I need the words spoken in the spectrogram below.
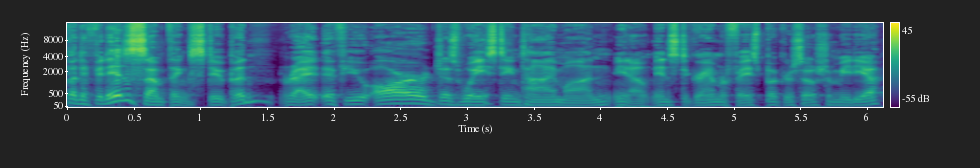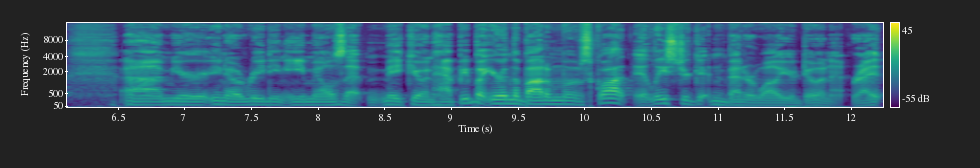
But if it is something stupid, right? If you are just wasting time on, you know, Instagram or Facebook or social media, um, you're, you know, reading emails that make you unhappy, but you're in the bottom of a squat, at least you're getting better while you're doing it, right?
